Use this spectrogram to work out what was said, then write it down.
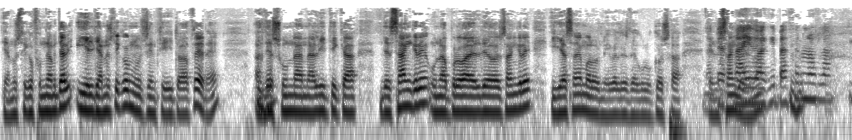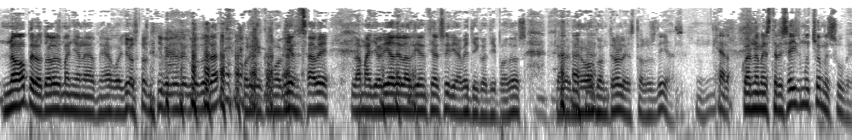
Diagnóstico fundamental y el diagnóstico es muy sencillito de hacer, ¿eh? Haces una analítica de sangre, una prueba del dedo de sangre y ya sabemos los niveles de glucosa en te sangre. Has traído aquí para hacérnosla? No, pero todas las mañanas me hago yo los niveles de glucosa porque como bien sabe la mayoría de la audiencia soy diabético tipo 2. Claro, me hago controles todos los días. Claro. Cuando me estreséis mucho me sube.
